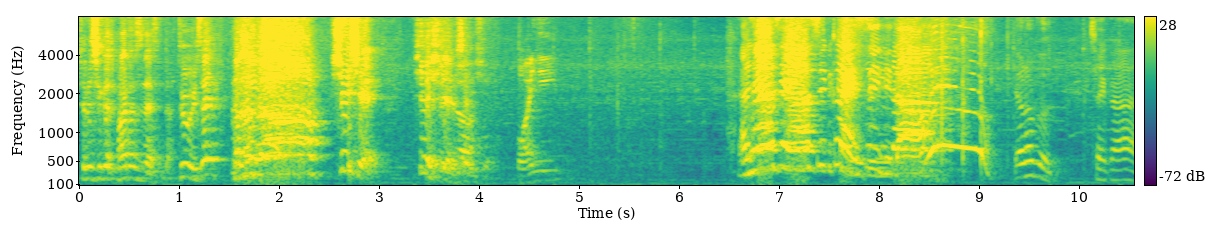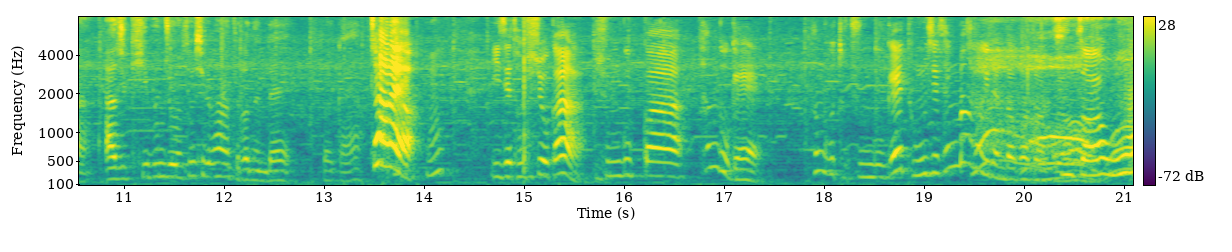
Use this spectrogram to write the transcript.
저는 지금까지 방탄소년단이었습니다. 둘, 셋, 감사합니다. 谢谢。谢谢,谢谢. 와이니. 안녕하세요 스피카 S입니다 여러분 제가 아주 기분 좋은 소식을 하나 들었는데 뭘까요? 저 알아요. 이제 더쇼가 중국과 한국에 한국과 중국에 동시 생방송이 된다고 하더라고요. 진짜요? 우와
